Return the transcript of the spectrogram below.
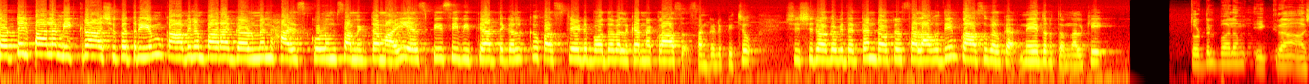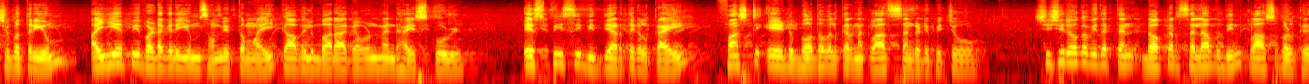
തൊട്ടിൽപ്പാലം ഇക്ര ആശുപത്രിയും കാവിലംപാറ ഗവൺമെന്റ് ഹൈസ്കൂളും സംയുക്തമായി എസ് പി സി വിദ്യാർത്ഥികൾക്ക് ഫസ്റ്റ് എയ്ഡ് ബോധവൽക്കരണ ക്ലാസ് സംഘടിപ്പിച്ചു. ശിശുരോഗ വിദഗ്ധൻ ഡോക്ടർ സലാവുദ്ദീൻ ക്ലാസുകൾക്ക് നേതൃത്വം നൽകി. തൊട്ടിൽപ്പാലം ഇക്ര ആശുപത്രിയും ഐ എ പി വടകരയും സംയുക്തമായി Kavilumpara government high school S P C വിദ്യാർത്ഥികൾക്കായി ഫസ്റ്റ് എയ്ഡ് ബോധവൽക്കരണ ക്ലാസ് സംഘടിപ്പിച്ചു. ശിശുരോഗ വിദഗ്ധൻ ഡോക്ടർ സലാവുദ്ദീൻ ക്ലാസുകൾക്ക്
